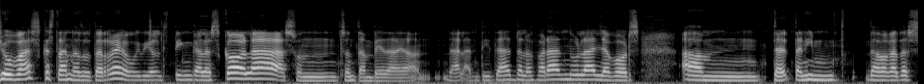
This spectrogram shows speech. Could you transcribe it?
joves que estan a tot arreu, vull dir, els tinc a l'escola, són, són també de, de l'entitat, de la faràndula, llavors um, te, tenim de vegades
